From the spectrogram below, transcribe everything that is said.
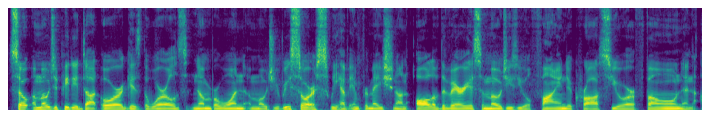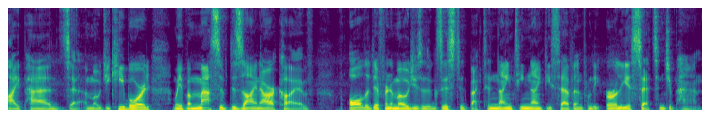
So, emojipedia.org is the world's number one emoji resource. We have information on all of the various emojis you'll find across your phone and iPad's uh, emoji keyboard. We have a massive design archive of all the different emojis that existed back to 1997 from the earliest sets in Japan.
